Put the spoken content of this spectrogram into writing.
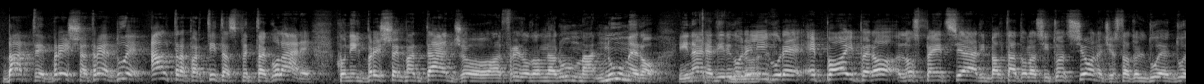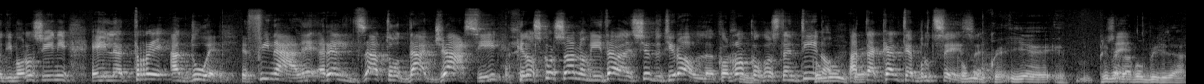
batte Brescia 3-2, altra partita spettacolare con il Brescia in vantaggio, Alfredo Donnarumma numero in area di rigore Ligure e poi però lo Spezia ha ribaltato la situazione, c'è stato il 2-2 di Morosini e il 3-2 finale realizzato da Giasi che lo scorso anno militava nel Sud Tirol con Rocco Costantino, Comunque- attaccante abruzzese. Comunque, ieri, prima Sì. della pubblicità,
